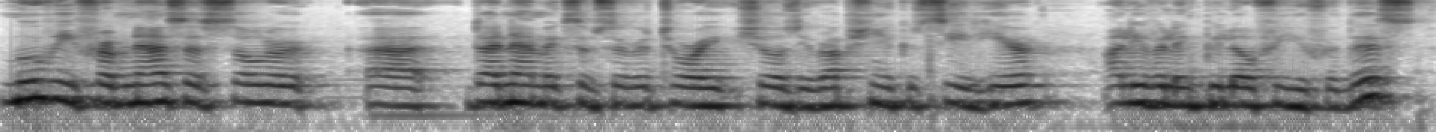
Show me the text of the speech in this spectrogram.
movie from NASA's Solar uh, Dynamics Observatory shows eruption. You can see it here. I'll leave a link below for you for this.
